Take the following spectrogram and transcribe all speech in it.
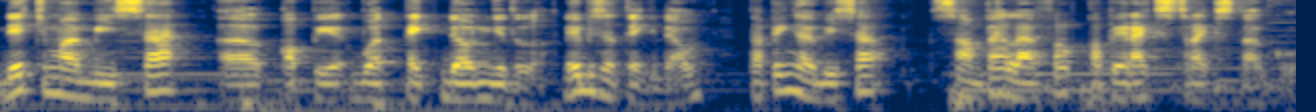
dia cuma bisa uh, copy buat take down gitu loh. Dia bisa take down, tapi nggak bisa sampai level copyright strike setaku.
